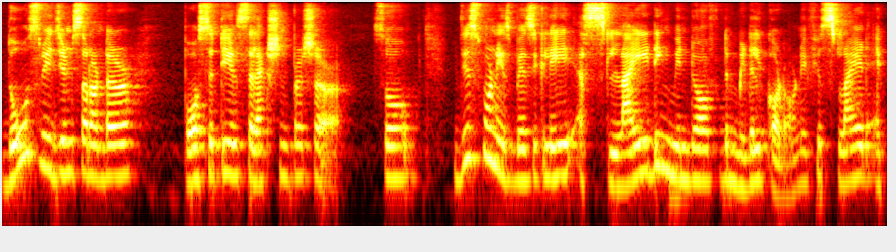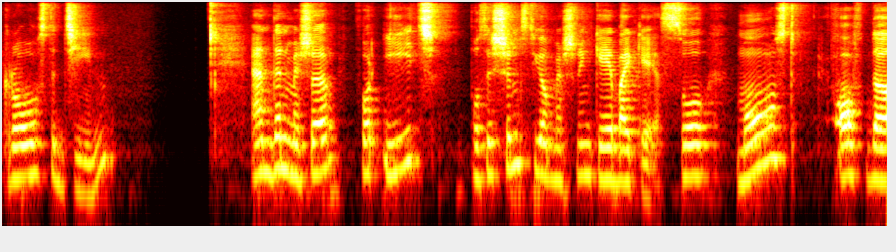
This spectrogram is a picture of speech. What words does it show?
those regions are under positive selection pressure. So this one is basically a sliding window of the middle codon. If you slide across the gene and then measure for each positions you are measuring k by ks so most of the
